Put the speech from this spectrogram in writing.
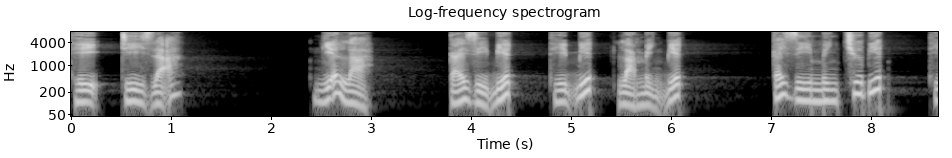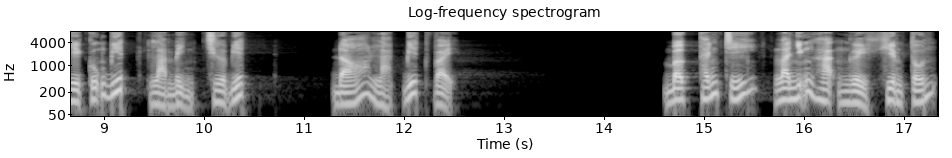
thị tri giã. Nghĩa là, cái gì biết thì biết là mình biết. Cái gì mình chưa biết thì cũng biết là mình chưa biết. Đó là biết vậy. Bậc thánh trí là những hạng người khiêm tốn.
